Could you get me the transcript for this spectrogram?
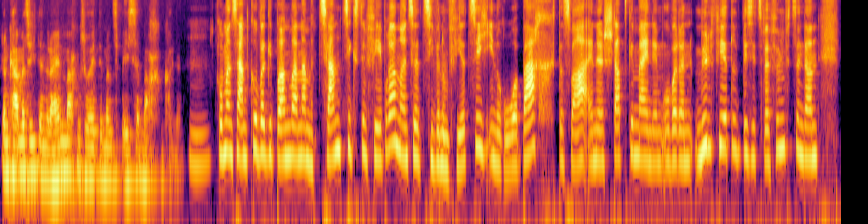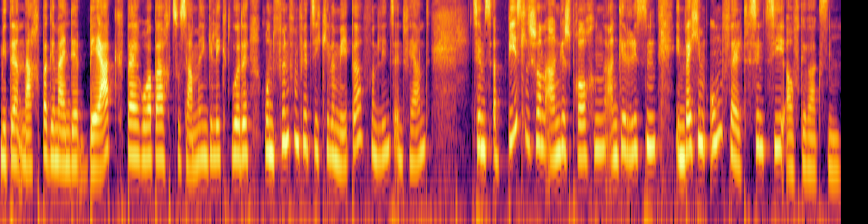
dann kann man sich den reinmachen, so hätte man es besser machen können. Hm. Roman Sandgruber geboren worden am 20. Februar 1947 in Rohrbach. Das war eine Stadtgemeinde im oberen Mühlviertel, bis sie 2015 dann mit der Nachbargemeinde Berg bei Rohrbach zusammengelegt wurde, rund 45 Kilometer von Linz entfernt. Sie haben es ein bisschen schon angesprochen, angerissen. In welchem Umfeld sind Sie aufgewachsen?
